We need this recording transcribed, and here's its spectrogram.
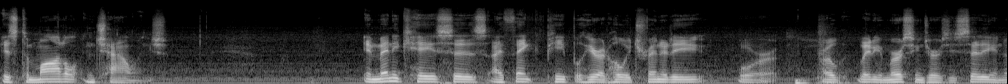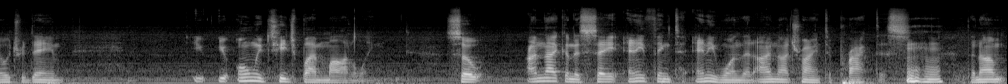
is to model and challenge. In many cases, I think people here at Holy Trinity or Our Lady of Mercy in Jersey City and Notre Dame, you, you only teach by modeling. So I'm not going to say anything to anyone that I'm not trying to practice, Mm-hmm. that I'm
